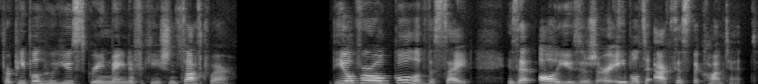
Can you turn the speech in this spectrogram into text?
for people who use screen magnification software. The overall goal of the site is that all users are able to access the content.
